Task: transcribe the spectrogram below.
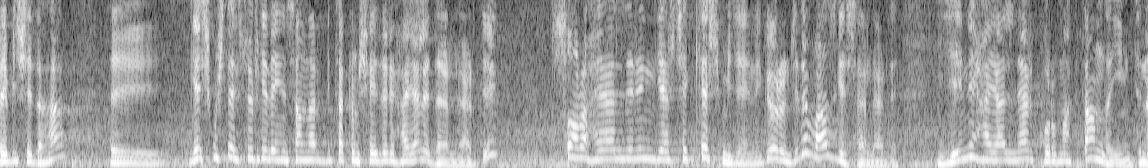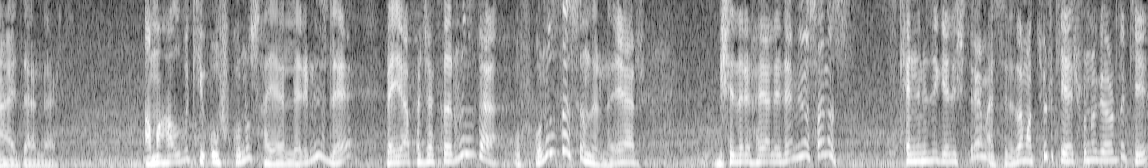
Ve bir şey daha e, geçmişte Türkiye'de insanlar bir takım şeyleri hayal ederlerdi. Sonra hayallerin gerçekleşmeyeceğini görünce de vazgeçerlerdi. Yeni hayaller kurmaktan da imtina ederlerdi. Ama halbuki ufkunuz hayallerinizle ve yapacaklarınız da ufkunuz da sınırlı. Eğer bir şeyleri hayal edemiyorsanız kendinizi geliştiremezsiniz. Ama Türkiye şunu gördü ki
